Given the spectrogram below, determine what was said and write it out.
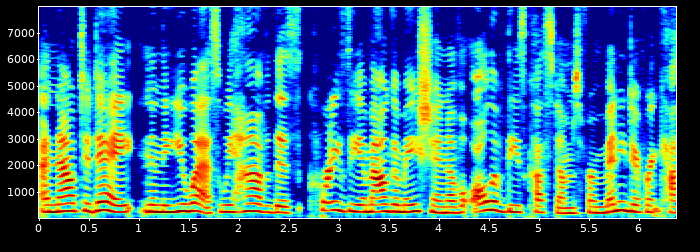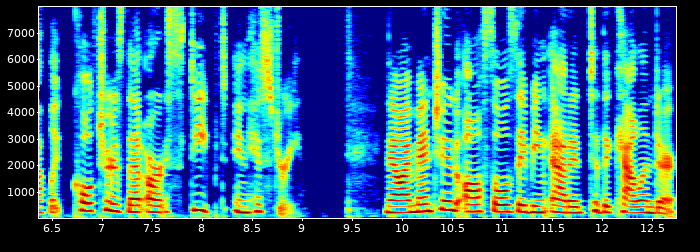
And now, today in the US, we have this crazy amalgamation of all of these customs from many different Catholic cultures that are steeped in history. Now, I mentioned All Souls Day being added to the calendar.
